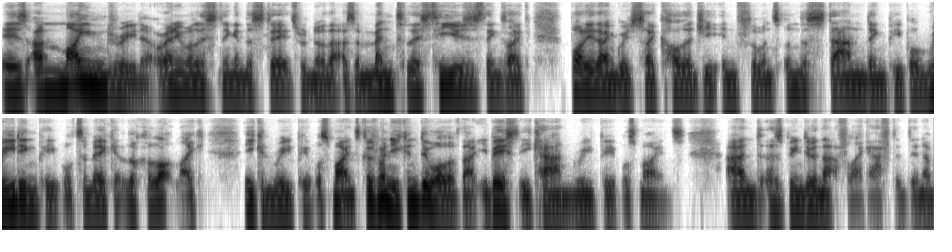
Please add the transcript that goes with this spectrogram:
is a mind reader, or anyone listening in the States would know that as a mentalist. He uses things like body language, psychology, influence, understanding people, reading people to make it look a lot like he can read people's minds. Because when you can do all of that, you basically can read people's minds and has been doing that for like after dinner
